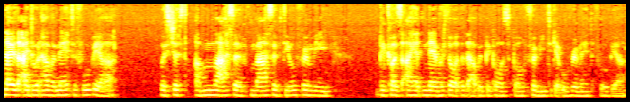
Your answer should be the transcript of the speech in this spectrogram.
now that I don't have a emetophobia was just a massive, massive deal for me because I had never thought that that would be possible for me to get over emetophobia.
